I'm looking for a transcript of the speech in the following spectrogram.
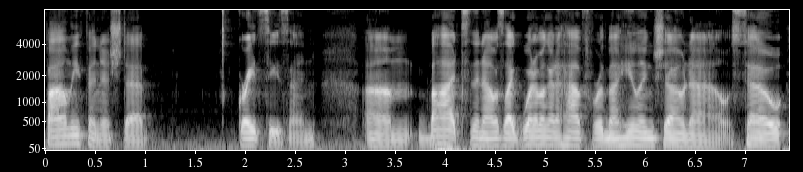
finally finished it. Great season. Um, but then I was like, what am I going to have for my healing show now? So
